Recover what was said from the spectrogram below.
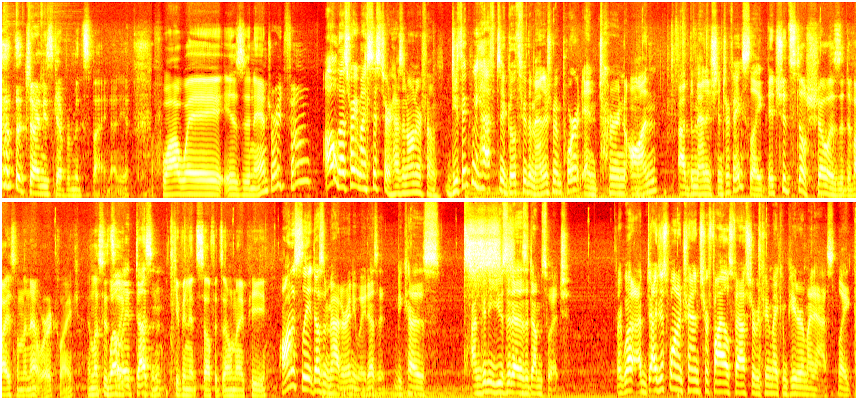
the Chinese government's spying on you. Huawei is an Android phone? Oh, that's right. My sister has an Honor phone. Do you think we have to go through the management port and turn on uh, the managed interface? Like, It should still show as a device on the network, like, unless it's well, like it doesn't. giving itself its own IP. Honestly, it doesn't matter anyway, does it? Because I'm going to use it as a dumb switch. Like, what? I I just want to transfer files faster between my computer and my NAS. Like,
